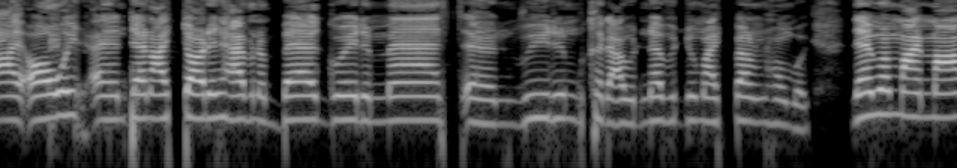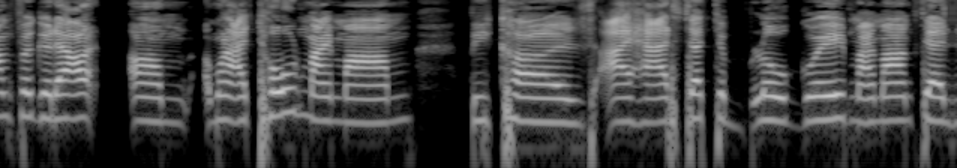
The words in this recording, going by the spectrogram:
I always and then I started having a bad grade in math and reading because I would never do my spelling homework. Then when my mom figured out, um, when I told my mom because I had such a low grade, my mom said,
